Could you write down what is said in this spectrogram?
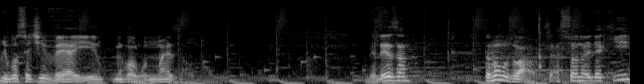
e você tiver aí um volume mais alto. Beleza? Então vamos lá, você aciona ele aqui.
